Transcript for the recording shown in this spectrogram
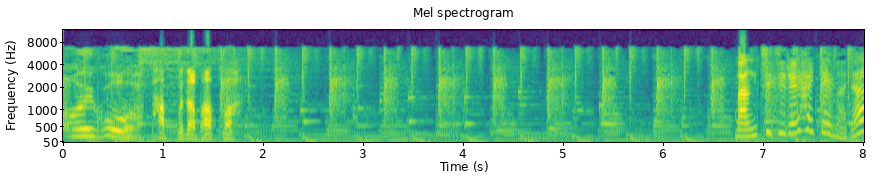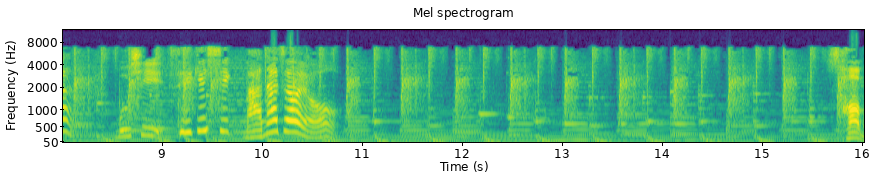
아이고, 바쁘다, 바빠. 망치질을 할 때마다 못이 3개씩 많아져요. 3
